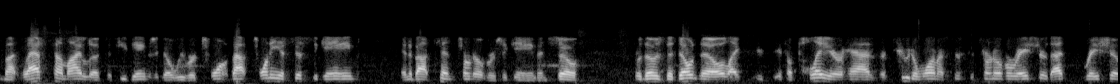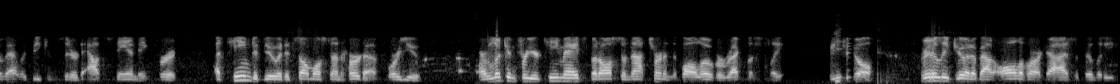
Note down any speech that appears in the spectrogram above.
but last time I looked a few games ago, we were tw- about 20 assists a game and about 10 turnovers a game. And so, for those that don't know, like if a player has a two to one assist to turnover ratio, that ratio that would be considered outstanding. For a team to do it, it's almost unheard of. Where you are looking for your teammates, but also not turning the ball over recklessly. We feel really good about all of our guys' ability to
